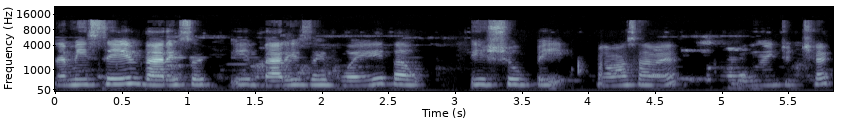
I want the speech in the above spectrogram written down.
Let me see if that is a, if that is the way that it should be. Vamos a ver. We're going to check.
